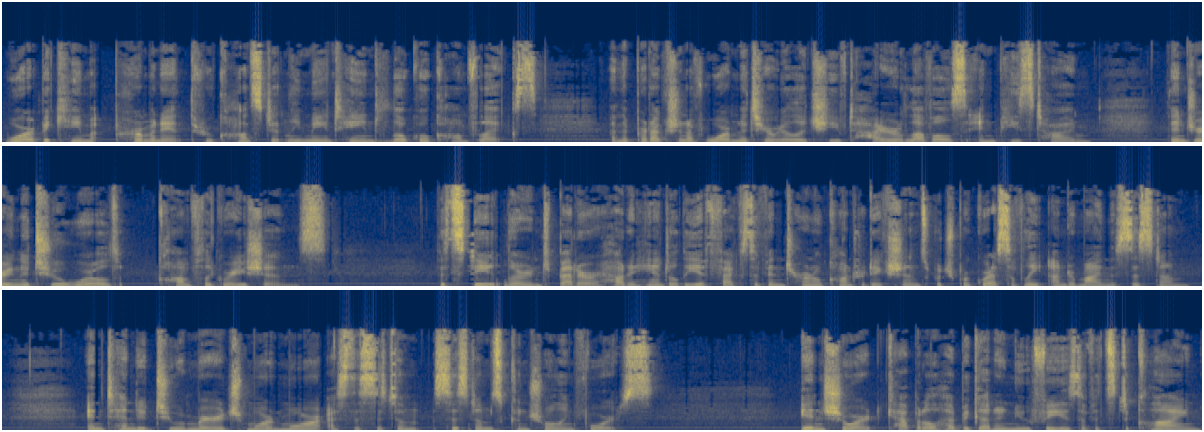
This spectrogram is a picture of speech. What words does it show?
War became permanent through constantly maintained local conflicts, and the production of war material achieved higher levels in peacetime than during the two world conflagrations. The state learned better how to handle the effects of internal contradictions which progressively undermine the system and tended to emerge more and more as the system, system's controlling force. In short, capital had begun a new phase of its decline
